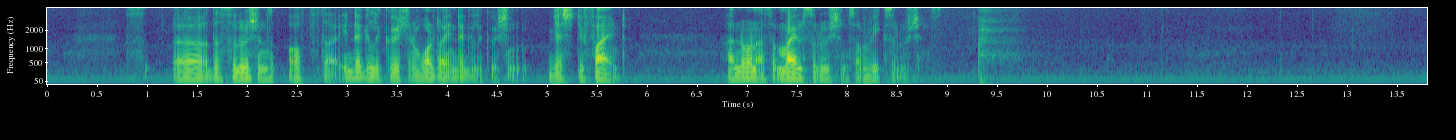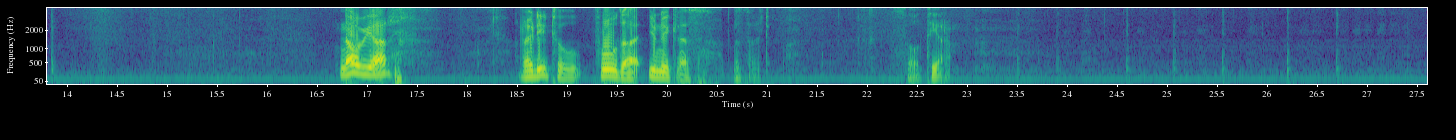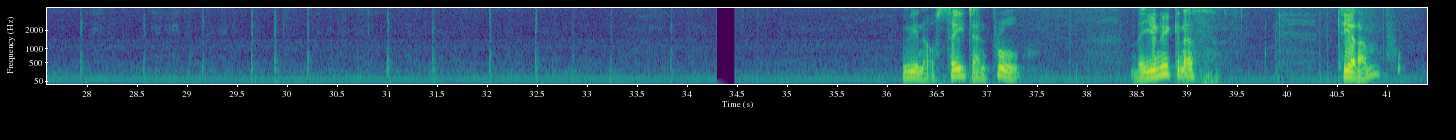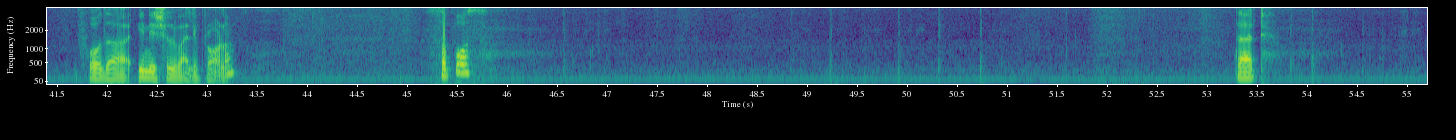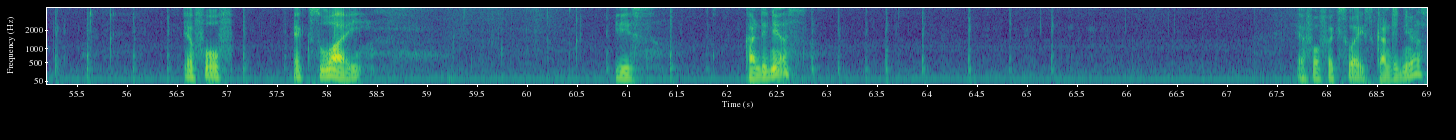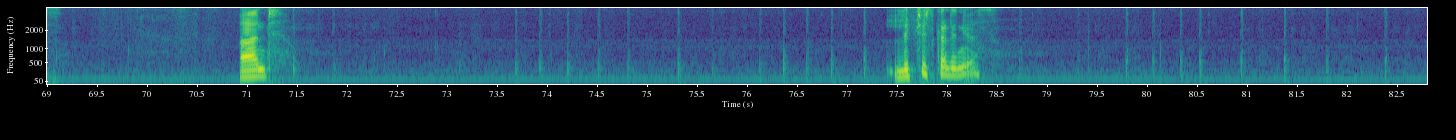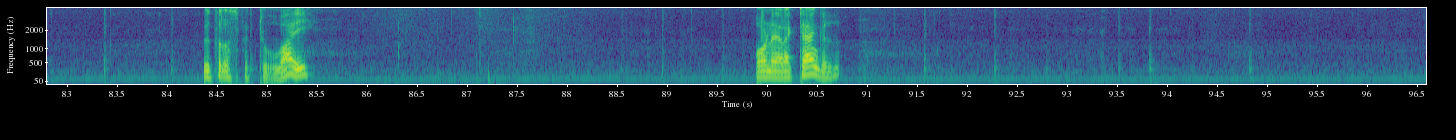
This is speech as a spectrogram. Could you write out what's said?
uh, the solutions of the integral equation Volterra integral equation just defined are known as mild solutions or weak solutions. Now, we are ready to prove the uniqueness result. So, theorem. We now state and prove the uniqueness theorem for the initial value problem. Suppose that f of x y is continuous f of x y is continuous. And Lipschitz continuous. With respect to y on a rectangle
